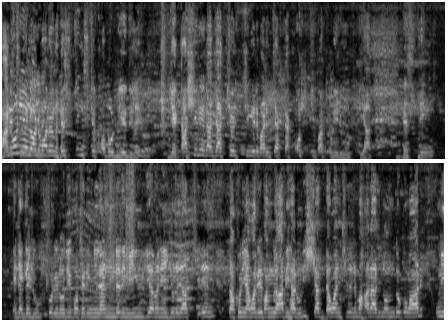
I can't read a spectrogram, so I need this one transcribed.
মাননীয় লর্ড ওয়ারেন হেস্টিংসকে খবর দিয়ে দিলেন যে কাশীর রাজা চৈত সিং এর বাড়িতে একটা কষ্টি পাথরের মূর্তি আছে। হেস্টিংস এটাকে লুট করে নদীপথের ইংল্যান্ডের মিউজিয়ামে নিয়ে চলে যাচ্ছিলেন। তখনই আমাদের বাংলা বিহার উড়িষ্যার দেওয়ান ছিলেন মহারাজ নন্দকুমার। উনি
